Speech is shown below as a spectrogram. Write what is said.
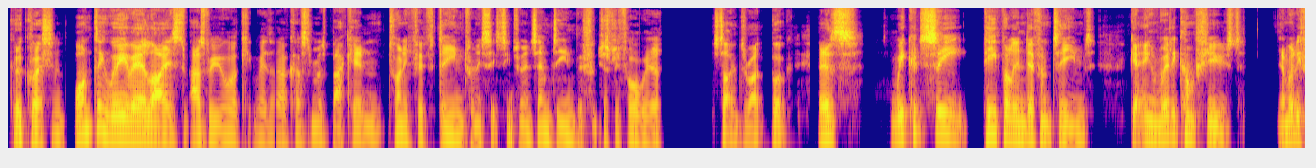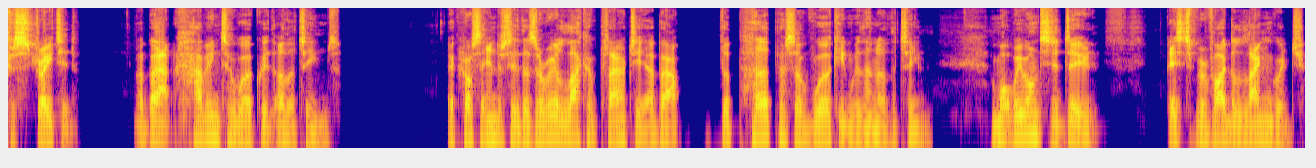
Good question. One thing we realized as we were working with our customers back in 2015, 2016, 2017, before, just before we were starting to write the book, is we could see people in different teams getting really confused and really frustrated about having to work with other teams. Across the industry, there's a real lack of clarity about the purpose of working with another team. And what we wanted to do is to provide a language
